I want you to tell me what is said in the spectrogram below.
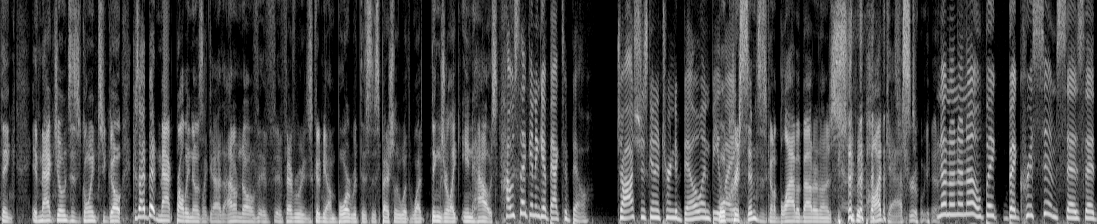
think if Mac Jones is going to go, because I bet Mac probably knows, like, I, I don't know if, if, if everybody's going to be on board with this, especially with what things are like in house. How's that going to get back to Bill? Josh is going to turn to Bill and be Well, like, "Well, Chris Sims is going to blab about it on his stupid podcast. True, yeah. no, no, no, no. But but Chris Sims says that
